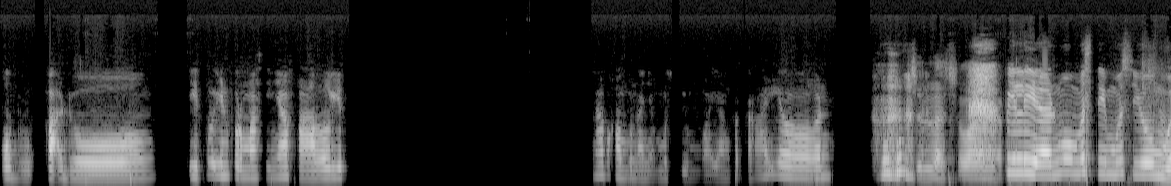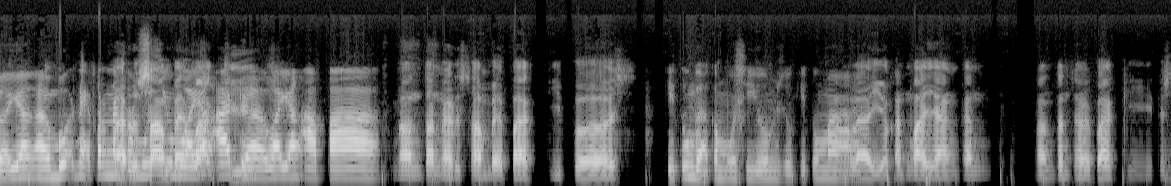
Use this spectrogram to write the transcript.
Oh, buka dong. Itu informasinya valid. Kenapa kamu nanya Museum Wayang Kekayon? Jelas wayang. Pilihanmu mesti museum wayang. Ambok nek pernah Harus ke museum sampai wayang pagi. ada wayang apa? Nonton harus sampai pagi, Bos. Itu nggak ke museum Zuk itu mah. Lah, yo kan wayang kan nonton sampai pagi. Terus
